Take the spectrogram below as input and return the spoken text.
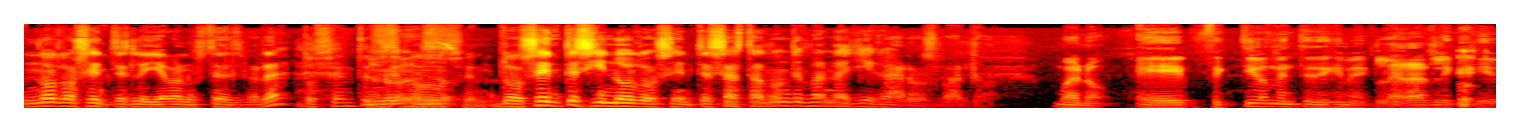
no docentes, le llaman ustedes, ¿verdad? Docentes y no docentes. Docentes y no docentes. ¿Hasta dónde van a llegar, Osvaldo? Bueno, efectivamente, déjeme aclararle que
